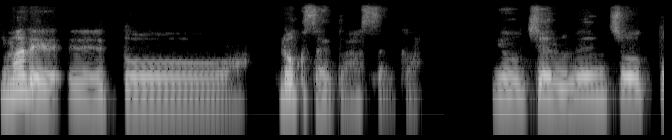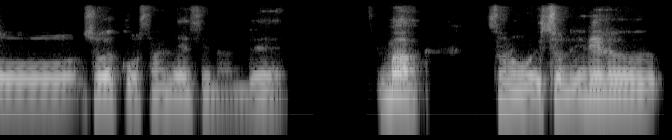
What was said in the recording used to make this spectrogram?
今で、えーっと、6歳と8歳か。幼稚園の年長と小学校3年生なんで、まあ、その一緒に入れる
